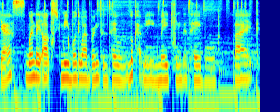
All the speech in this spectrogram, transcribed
Yes, when they asked me, what do I bring to the table? Look at me making the table. Like,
